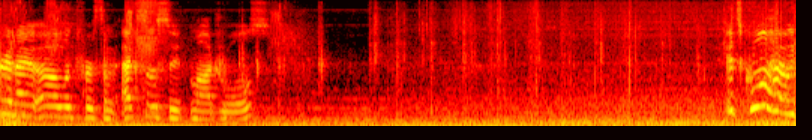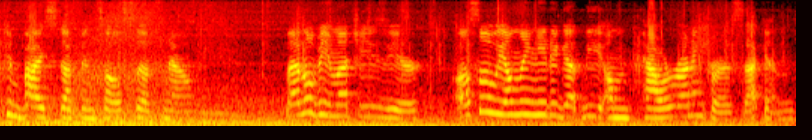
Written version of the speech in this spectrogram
We're gonna uh, look for some exosuit modules. It's cool how we can buy stuff and sell stuff now. That'll be much easier. Also, we only need to get the um power running for a second.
